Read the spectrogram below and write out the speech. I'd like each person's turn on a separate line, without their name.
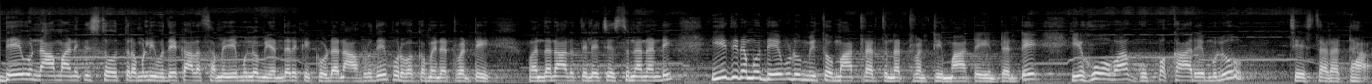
దేవుని నామానికి స్తోత్రములు. ఈ ఉదయకాల సమయంలో మీ అందరికీ కూడా నా హృదయపూర్వకమైనటువంటి వందనాలు తెలియజేస్తున్నానండి ఈ దినము దేవుడు మీతో మాట్లాడుతున్నటువంటి మాట ఏంటంటే యహోవా గొప్ప కార్యములు చేస్తాడట.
